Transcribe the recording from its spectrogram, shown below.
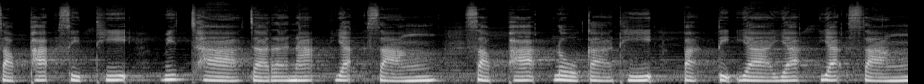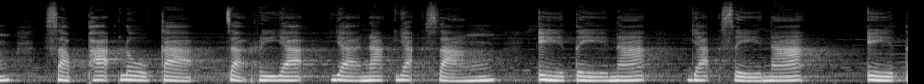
สัพพสิทธิ วิชาจารณะยะสัง สัพพะโลกาธิปฏิยายะยะสัง สัพพะโลกาจริยะ ยานะยะสัง เอเตนะ ยะเสนะ เอเต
